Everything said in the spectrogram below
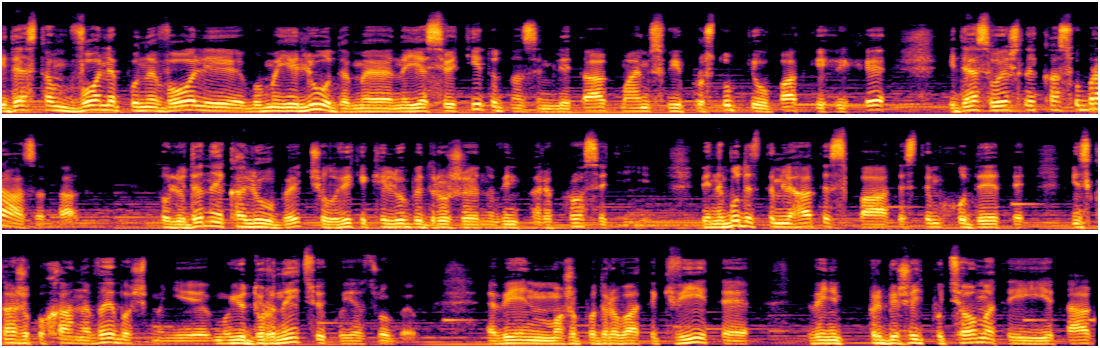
і десь там воля по неволі, бо ми є люди, ми не є святі тут на землі, так, маємо свої проступки, упадки, гріхи, і десь вийшла якась образа, так? То людина, яка любить, чоловік, який любить дружину, він перепросить її. Він не буде з тим лягати спати, з тим ходити. Він скаже: кохана, вибач мені мою дурницю, яку я зробив. Він може подарувати квіти, він прибіжить поцьомати її. так.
